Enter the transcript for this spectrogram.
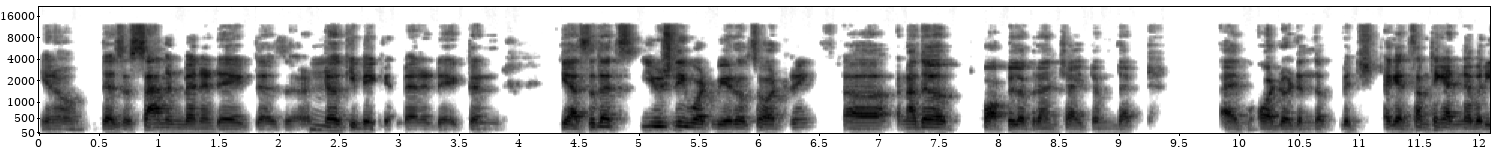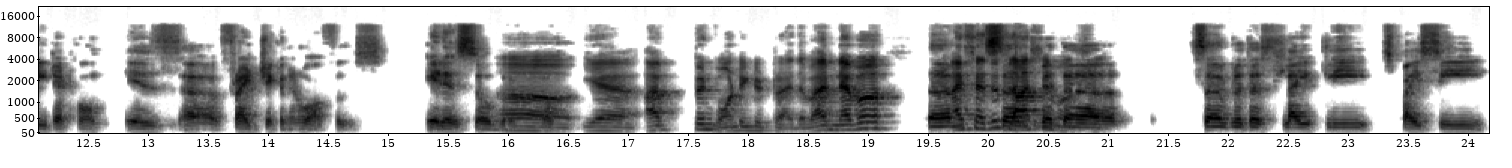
you know there's a salmon Benedict, there's a Hmm. turkey bacon Benedict, and yeah, so that's usually what we're also ordering. Uh, another popular brunch item that I've ordered in the which again something I'd never eat at home is uh, fried chicken and waffles. It is so good. Oh yeah, I've been wanting to try them. I've never. Served- I said this last time with a served with a slightly spicy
